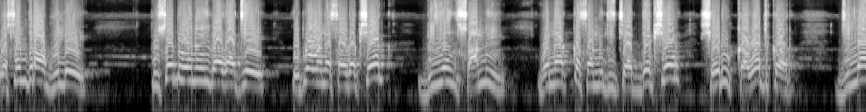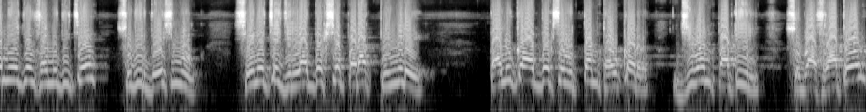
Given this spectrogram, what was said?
वसंतराव घुले पुसद वन विभागाचे उपवन संरक्षक बी एन स्वामी वन हक्क समितीचे अध्यक्ष शेरू कवटकर जिल्हा नियोजन समितीचे सुधीर देशमुख सेनेचे जिल्हाध्यक्ष पराग पिंगळे तालुका अध्यक्ष उत्तम ठवकर जीवन पाटील सुभाष राठोड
